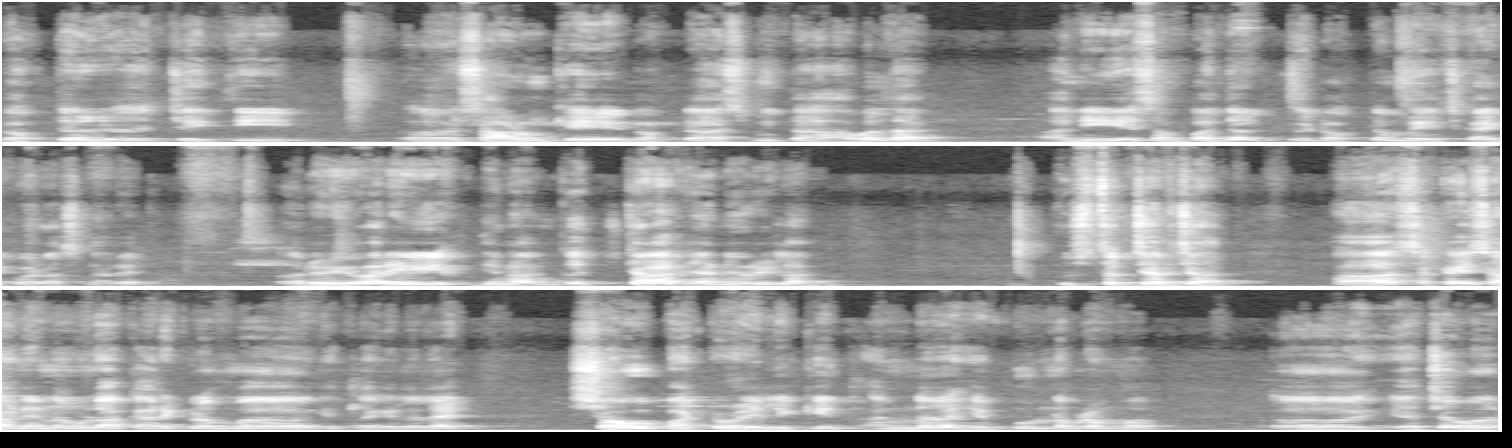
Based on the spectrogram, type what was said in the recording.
doctor Chaiti Salunkhe doctor Asmita Havaldar आणि संपादक डॉक्टर महेश गायकवाड असणार आहे रविवारी दिनांक चार जानेवारीला पुस्तक चर्चा हा सकाळी साडेनऊला कार्यक्रम घेतला गेलेला आहे. शाहू पाटोळे लिखित अन्न हे पूर्ण ब्रह्म याच्यावर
